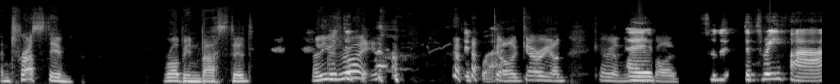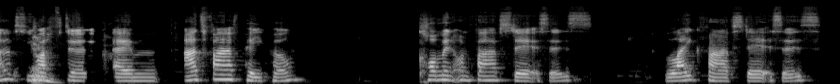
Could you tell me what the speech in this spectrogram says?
and trust him. Robin bastard. And he was right. Go on, carry on. Carry on. Um, five. So the, the three fives, you have to um, add five people, comment on five statuses, like five statuses,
